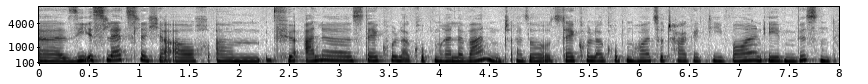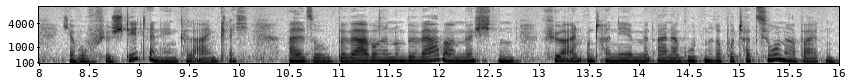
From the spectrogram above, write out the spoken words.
Äh, sie ist letztlich ja auch ähm, für alle Stakeholdergruppen relevant. Also Stakeholdergruppen heutzutage, die wollen eben wissen, ja, wofür steht denn Henkel eigentlich? Also Bewerberinnen und Bewerber möchten für ein Unternehmen mit einer guten Reputation arbeiten.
